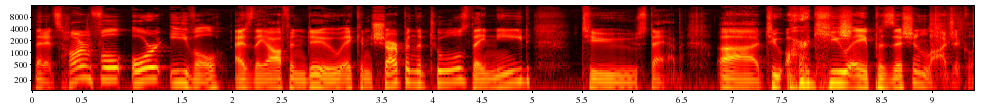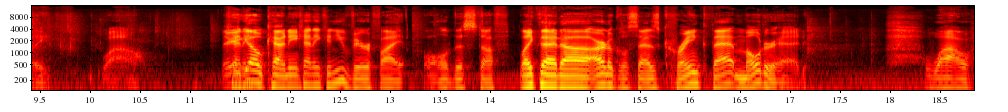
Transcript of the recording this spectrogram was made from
that it's harmful or evil, as they often do, it can sharpen the tools they need to stab, uh, to argue a position logically. Wow. There you go, Kenny. Kenny, can you verify all of this stuff? Like that uh, article says, crank that motorhead. Wow.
